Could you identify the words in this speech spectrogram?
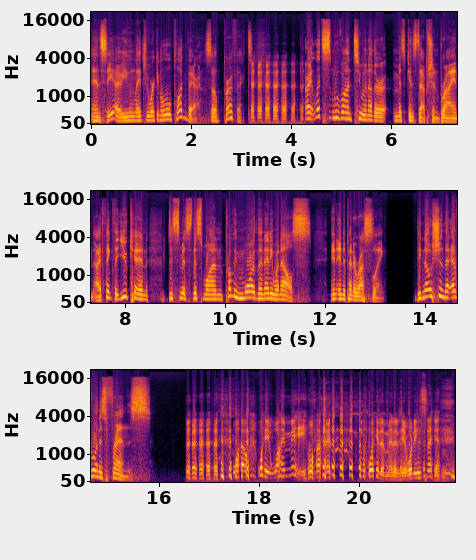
And see, I even let you work in a little plug there. So perfect. All right, let's move on to another misconception, Brian. I think that you can dismiss this one probably more than anyone else in independent wrestling. The notion that everyone is friends. why, wait, why me? Why? wait a minute here. What are you saying?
